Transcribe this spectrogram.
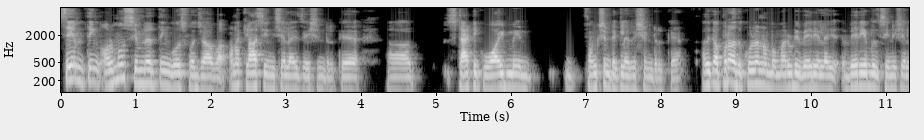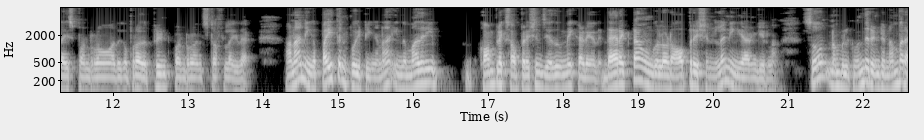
same thing almost similar thing goes for Java ஆனால் கிளாஸ் இனிஷியலைசேஷன் இருக்குது static void main function declaration இருக்குது அதுக்கப்புறம் அதுக்குள்ளே நம்ம மறுபடியும் வேரியலை வேரியபிள்ஸ் இனிஷியலைஸ் பண்ணுறோம் அதுக்கப்புறம் அதை பிரிண்ட் பண்ணுறோம் அண்ட் ஸ்டஃப் லைக் தட் ஆனால் நீங்கள் பைத்தன் போயிட்டீங்கன்னா இந்த மாதிரி காம்ப்ளெக்ஸ் ஆப்ரேஷன்ஸ் எதுவுமே கிடையாது. டைரெக்டாக உங்களோட ஆப்ரேஷனில் நீங்கள் இறங்கிடலாம். ஸோ நம்மளுக்கு வந்து ரெண்டு நம்பர்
